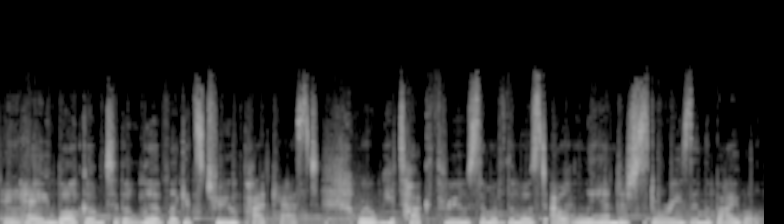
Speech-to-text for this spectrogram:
Hey, hey, welcome to the Live Like It's True podcast, where we talk through some of the most outlandish stories in the Bible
